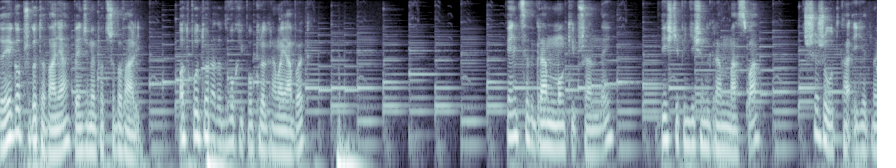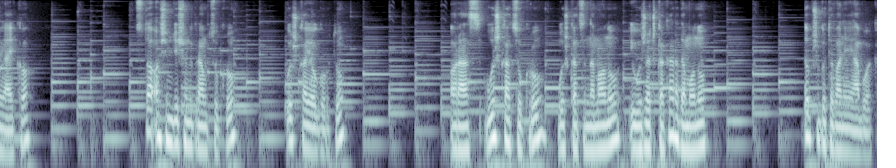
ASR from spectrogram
Do jego przygotowania będziemy potrzebowali od 1,5 do 2,5 kg jabłek, 500 g mąki pszennej, 250 g masła, 3 żółtka i jedno jajko, 180 g cukru, łyżka jogurtu oraz łyżka cukru, łyżka cynamonu i łyżeczka kardamonu do przygotowania jabłek.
